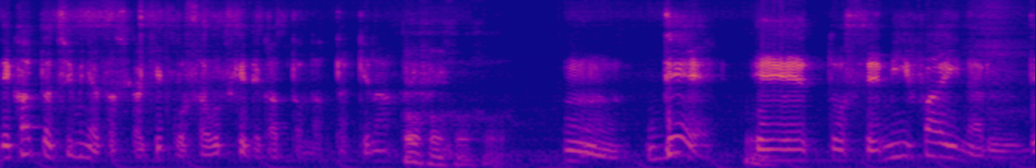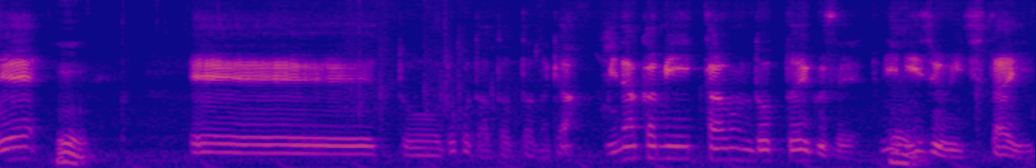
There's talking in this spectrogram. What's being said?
で勝ったチームには確か結構差をつけて勝ったんだったっけな、ほうほうほうほう。ん、で、うん。えーっとセミファイナルでううんえー、っと、どこで当たったんだっけ、あ、みなかみタウンドットエグゼにうん。21対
